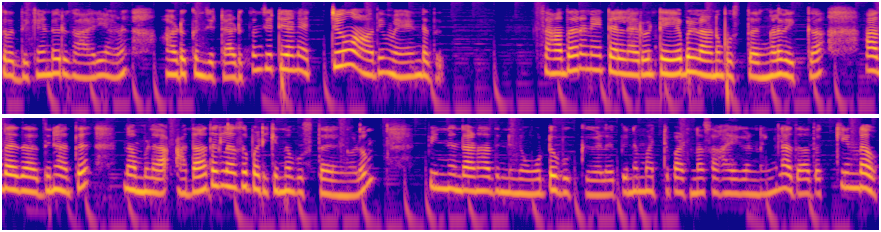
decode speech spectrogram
ശ്രദ്ധിക്കേണ്ട ഒരു കാര്യമാണ് അടുക്കും ചിട്ട. അടുക്കും ചിട്ടയാണ് ഏറ്റവും ആദ്യം വേണ്ടത്. സാധാരണയായിട്ട് എല്ലാവരും ടേബിളിലാണ് പുസ്തകങ്ങൾ വെക്കുക. അതായത് അതിനകത്ത് നമ്മൾ അതാത് ക്ലാസ് പഠിക്കുന്ന പുസ്തകങ്ങളും പിന്നെന്താണ് അതിന്റെ നോട്ട് ബുക്കുകൾ പിന്നെ മറ്റ് പഠന സഹായികൾ ഉണ്ടെങ്കിൽ അത് അതൊക്കെ ഉണ്ടാവും.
